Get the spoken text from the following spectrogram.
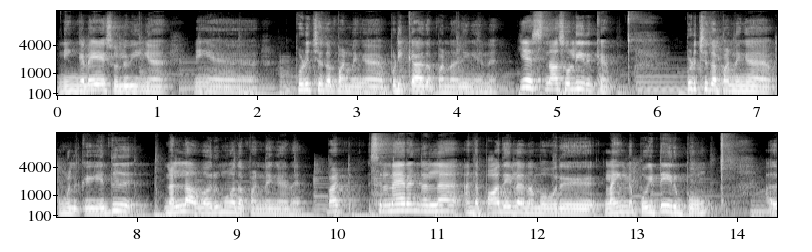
நீங்களே சொல்லுவீங்க. நீங்கள் பிடிச்சதை பண்ணுங்கள் பிடிக்காத பண்ணாதீங்கன்னு. எஸ் நான் சொல்லியிருக்கேன். பிடிச்சதை பண்ணுங்கள் உங்களுக்கு எது நல்லா வருமோ அதை பண்ணுங்கன்னு. பட் சில நேரங்களில் அந்த பாதையில் நம்ம ஒரு லைனில் போயிட்டே இருப்போம். அது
